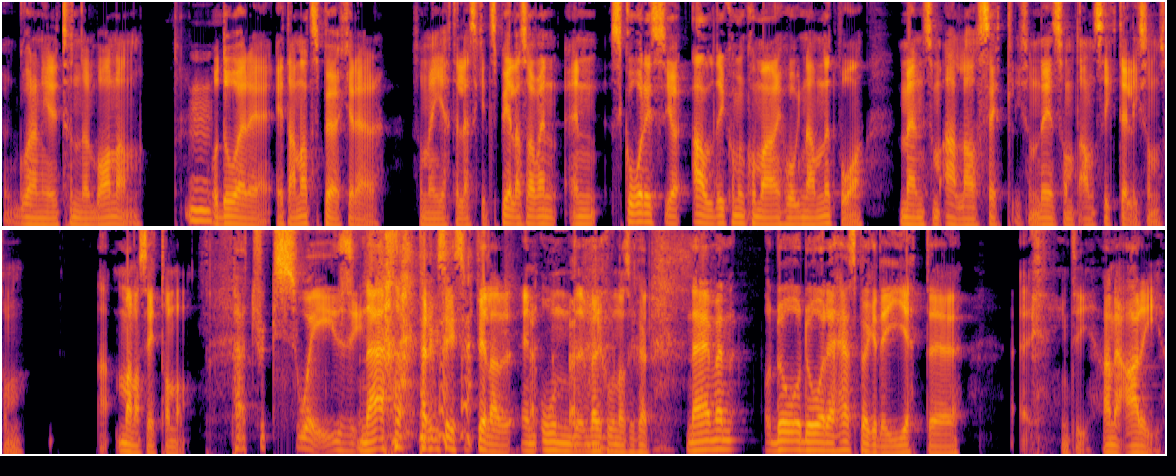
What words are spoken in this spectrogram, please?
går han ner i tunnelbanan. Och då är det ett annat spöke där. Som är jätteläskigt. Spelas av en, en skådis jag aldrig kommer komma ihåg namnet på. Men som alla har sett. Liksom. Det är ett sånt ansikte liksom som man har sett honom. Patrick Swayze. Nej, Patrick Swayze spelar en ond version av sig själv. Nej, men då, och då det här spöket är jätte... eh, Inte, han är arg.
